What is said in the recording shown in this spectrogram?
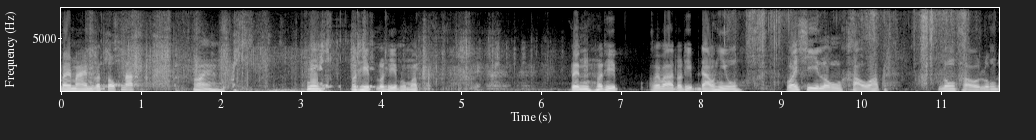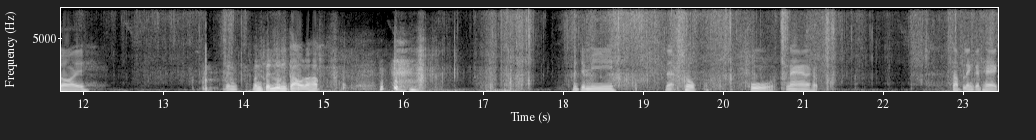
ใบไม้มันก็ตกหนักหน่อยนี่รถถีบรถถีบผมครับ เป็นรถถีบเรียกว่ารถถีบดาวฮิลไว้ขี่ลงเขาครับ ลงเขาลงดอย เป็นมันเป็นรุ่นเก่าแล้วครับ มันจะมีเนี่ยโชคคู่หน้านะครับซับแรงกระแทก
